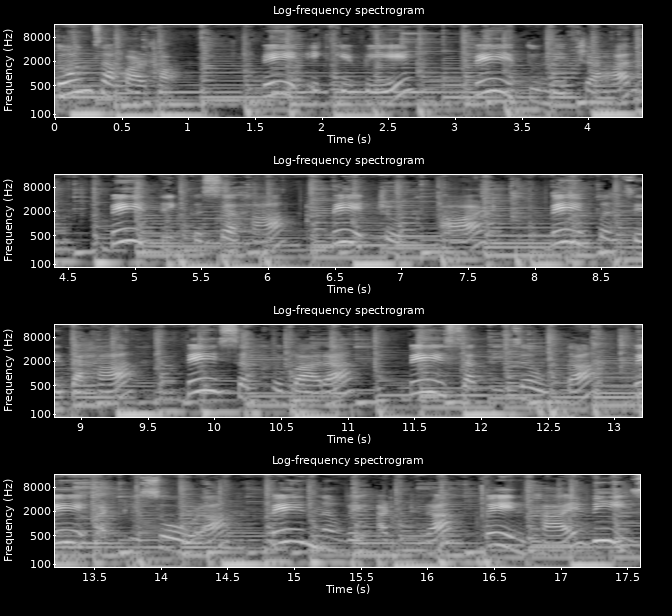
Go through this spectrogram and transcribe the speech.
दोनचा पाढा. बे एके बे बे दुने चार बे त्रिक सहा बे चोक आठ बे पंचे दहा बे सख बारा बे साती चौदा अठरा पेन दहाय वीस.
